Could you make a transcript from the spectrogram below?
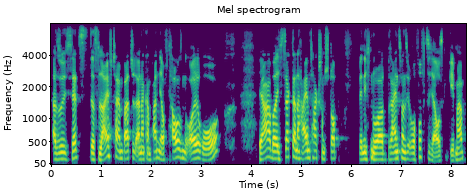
also ich setze das Lifetime-Budget einer Kampagne auf 1000 Euro, ja, aber ich sage dann nach einem Tag schon Stopp, wenn ich nur 23,50 Euro ausgegeben habe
